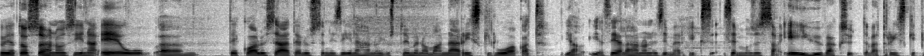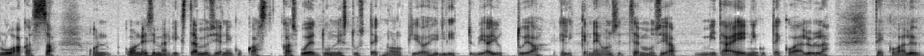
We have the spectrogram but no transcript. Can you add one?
Joo, ja tuossahan on siinä EU... Ähm, tekoälysäätelyssä, niin siinähän on just nimenomaan nämä riskiluokat, ja, ja siellähän on esimerkiksi semmoisessa ei-hyväksyttävät riskit luokassa, on, on esimerkiksi tämmöisiä niin kuin kasvojen tunnistusteknologioihin liittyviä juttuja, eli ne on sitten semmoisia, mitä ei niin kuin tekoälyllä, tekoäly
